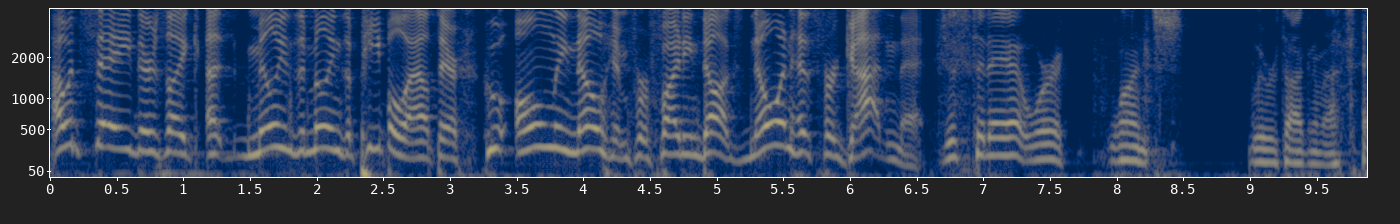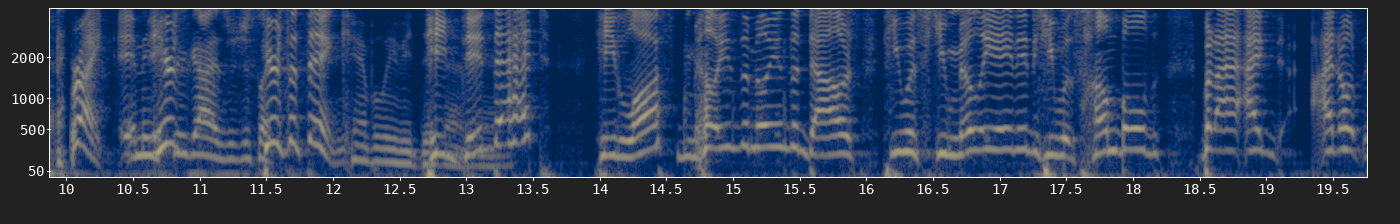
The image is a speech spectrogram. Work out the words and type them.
I would say there's like uh, millions and millions of people out there who only know him for fighting dogs. No one has forgotten that. Just today at work, lunch, we were talking about that. Right. And these here's, two guys are just like, here's the thing. can't believe he did he that. did man." that. He lost millions and millions of dollars. He was humiliated. He was humbled. But I, I, I don't.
